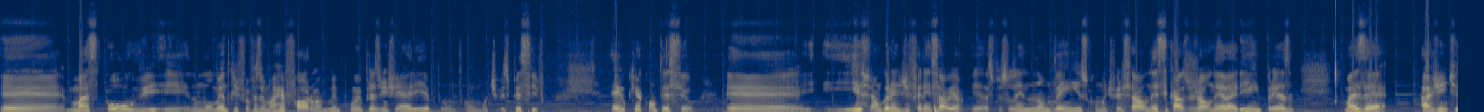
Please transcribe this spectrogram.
É, mas houve, no momento que a gente foi fazer uma reforma para uma empresa de engenharia, por um, por um motivo específico. E aí o que aconteceu? É, isso é um grande diferencial e as pessoas ainda não veem isso como diferencial. Nesse caso já oneraria a empresa, mas é a gente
